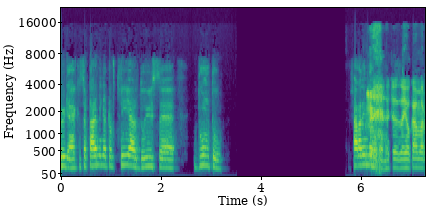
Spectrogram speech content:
দুইটা। এক হচ্ছে টার্মিনেটর 3 আর দুই হচ্ছে ধুম 2 সারাদিন আচ্ছা যাই হোক আমার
